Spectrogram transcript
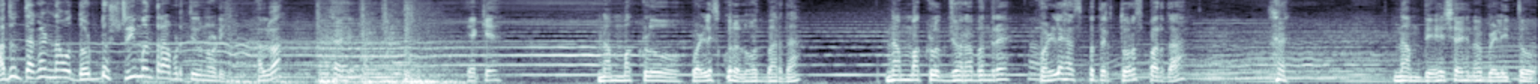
ಅದನ್ನ ತಗೊಂಡು ನಾವು ದೊಡ್ಡ ಶ್ರೀಮಂತರಾಗ್ಬಿಡ್ತೀವಿ ನೋಡಿ. ಅಲ್ವಾ? ಯಾಕೆ? ನಮ್ಮ ಮಕ್ಕಳು ಒಳ್ಳೆ ಸ್ಕೂಲಲ್ಲಿ ಓದ್ಬಾರ್ದಾ? ನಮ್ಮ ಮಕ್ಳಿಗೆ ಜ್ವರ ಬಂದ್ರೆ ಒಳ್ಳೆ ಆಸ್ಪತ್ರೆಗೆ ತೋರಿಸ್ಬಾರ್ದಾ? ನಮ್ಮ ದೇಶ ಏನೋ ಬೆಳೀತು.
